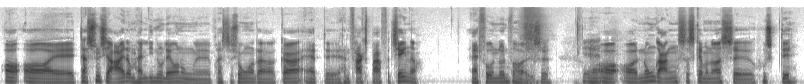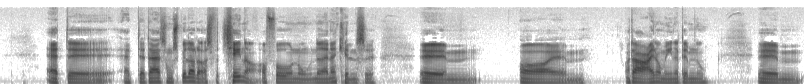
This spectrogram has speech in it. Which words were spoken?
Og, og øh, der synes jeg, at Ejdom han lige nu laver nogle øh, præstationer, der gør, at øh, han faktisk bare fortjener at få en lønforhøjelse. Ja. Og, og nogle gange, så skal man også øh, huske det, at, øh, at der er sådan nogle spillere, der også fortjener at få nogle, noget anerkendelse. Øhm, og, øhm, og der er Ejdom en af dem nu. Øhm,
